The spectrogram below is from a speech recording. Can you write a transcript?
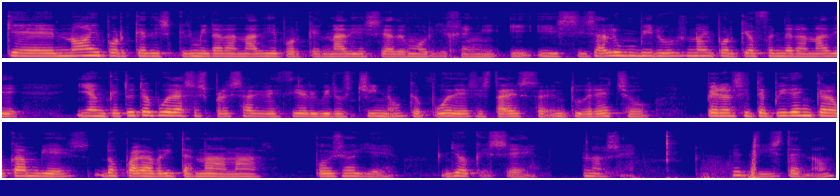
que no hay por qué discriminar a nadie porque nadie sea de un origen y, y, si sale un virus no hay por qué ofender a nadie y aunque tú te puedas expresar y decir el virus chino, que puedes estar en tu derecho, pero si te piden que lo cambies dos palabritas nada más, pues oye, yo qué sé, no sé. Qué triste, ¿no?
